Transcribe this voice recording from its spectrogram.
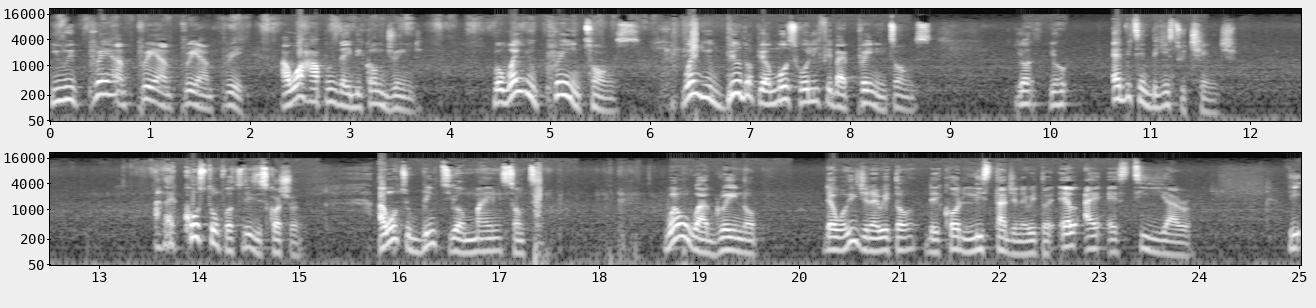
You will pray and pray and pray and pray. And what happens that you become drained. But when you pray in tongues, when you build up your most holy faith by praying in tongues, your your everything begins to change. As I co-stone for today's discussion, I want to bring to your mind something. When we were growing up, there was a generator they called Lister generator, L-I-S-T-E-R. The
